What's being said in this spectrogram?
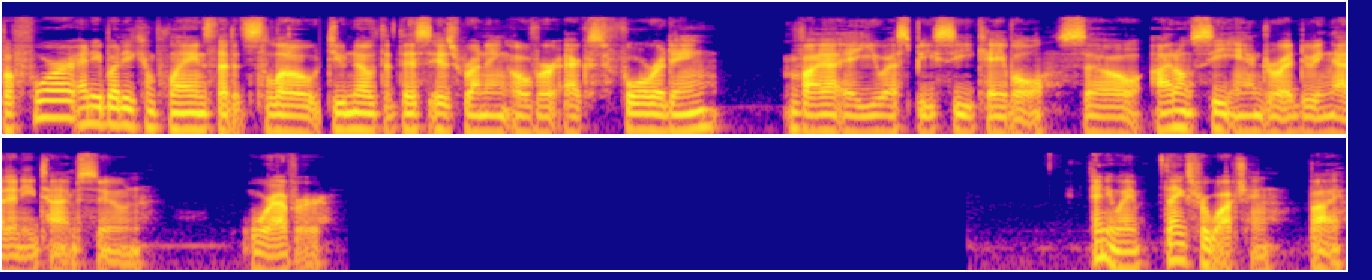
Before anybody complains that it's slow, do note that this is running over X forwarding, via a USB-C cable, so I don't see Android doing that anytime soon, or ever. Anyway, thanks for watching. Bye.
